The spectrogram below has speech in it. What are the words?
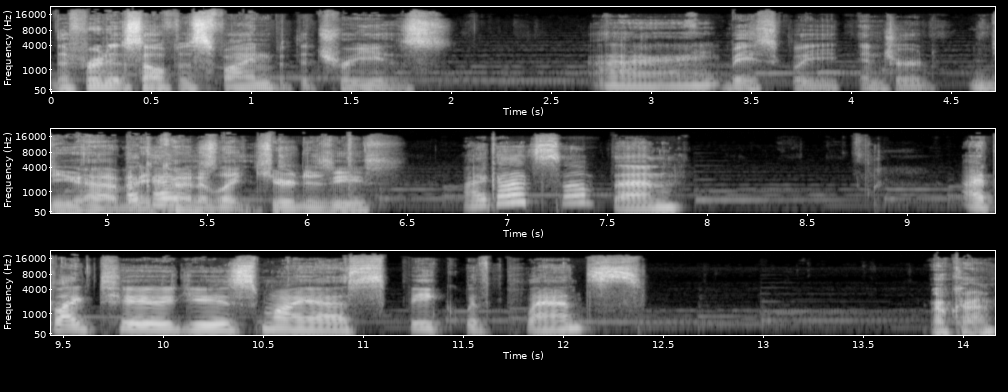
the fruit itself is fine, but the tree is All right. basically injured. Do you have any Okay. kind of like cure disease? I got something. I'd like to use my uh, speak with plants, Okay.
